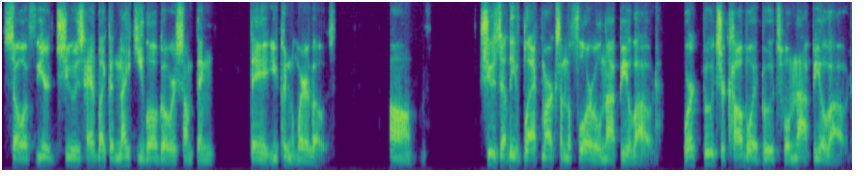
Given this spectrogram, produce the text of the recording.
So if your shoes had like a Nike logo or something, they you couldn't wear those. Um, shoes that leave black marks on the floor will not be allowed. Work boots or cowboy boots will not be allowed.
